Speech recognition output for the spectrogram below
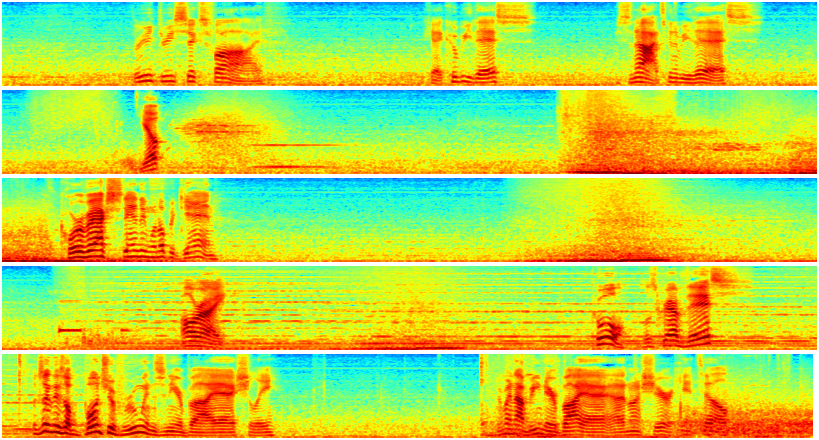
3365. Okay, it could be this. It's not. It's going to be this. Yep. Korvax standing went up again. Alright. Cool. Let's grab this. Looks like there's a bunch of ruins nearby, actually might not be nearby. I, I'm not sure. I can't tell.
